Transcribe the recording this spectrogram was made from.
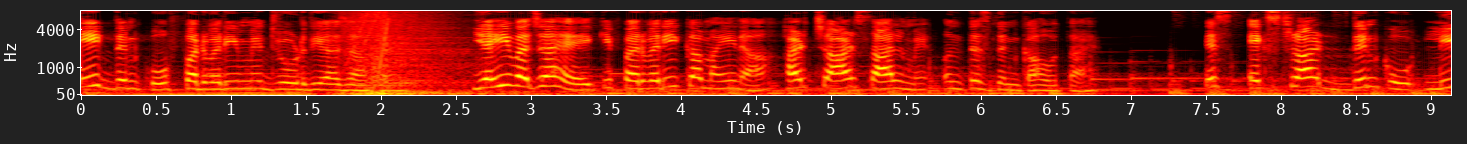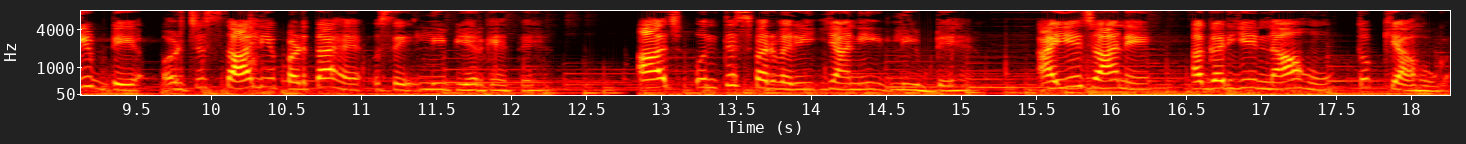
एक दिन को फरवरी में जोड़ दिया जाता है। यही वजह है कि फरवरी का महीना हर चार साल में उनतीस दिन का होता है। इस एक्स्ट्रा दिन को लीप डे और जिस साल ये पड़ता है, उसे लीप ईयर कहते हैं। आज 29 फरवरी यानी लीप डे है। आइए जाने अगर ये ना हो तो क्या होगा?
